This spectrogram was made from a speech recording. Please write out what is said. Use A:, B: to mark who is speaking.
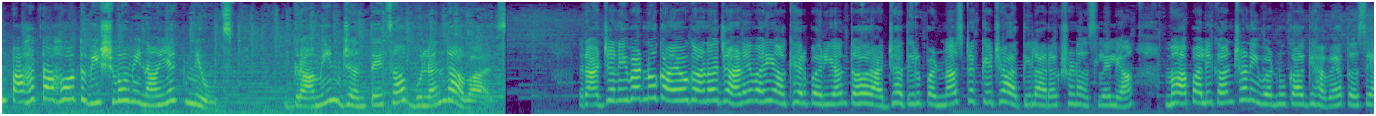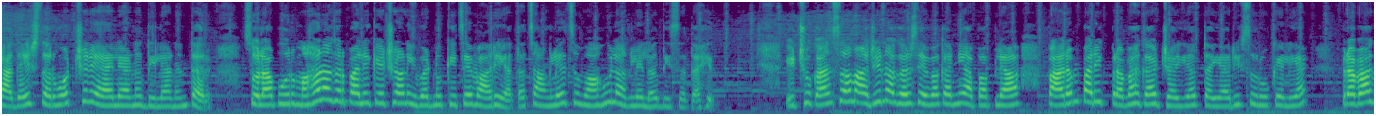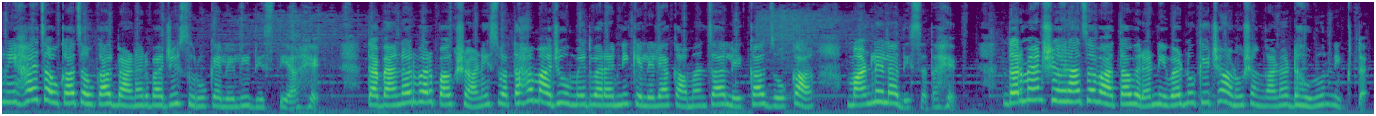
A: आपण पाहत आहोत विश्वविनायक न्यूज. ग्रामीण जनतेचा बुलंद आवाज. राज्य निवडणूक आयोगानं जानेवारी अखेरपर्यंत राज्यातील पन्नास टक्केच्या आतील आरक्षण असलेल्या महापालिकांच्या निवडणुका घ्याव्यात असे आदेश सर्वोच्च न्यायालयानं दिल्यानंतर सोलापूर महानगरपालिकेच्या निवडणुकीचे वारे आता चांगलेच वाहू लागलेलं दिसत आहेत. इच्छुकांसह माजी नगरसेवकांनी आपापल्या पारंपरिक प्रभागात जय्यत तयारी सुरू केली आहे. प्रभाग निहाय चौका चौकात बॅनरबाजी सुरू केलेली दिसती आहे. त्या बॅनरवर पक्ष आणि स्वतः माजी उमेदवारांनी केलेल्या कामांचा लेखाजोखा मांडलेला दिसत आहे. दरम्यान शहराचं वातावरण निवडणुकीच्या अनुषंगानं ढवळून निघतंय.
